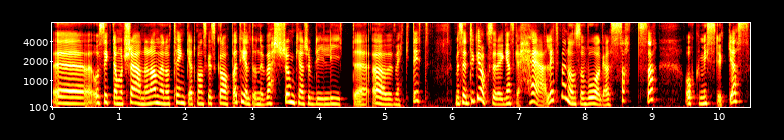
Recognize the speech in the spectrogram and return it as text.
eh, att sikta mot stjärnorna men att tänka att man ska skapa ett helt universum kanske blir lite övermäktigt. Men sen tycker jag också det är ganska härligt med någon som vågar satsa och misslyckas.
